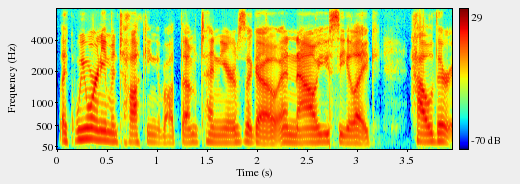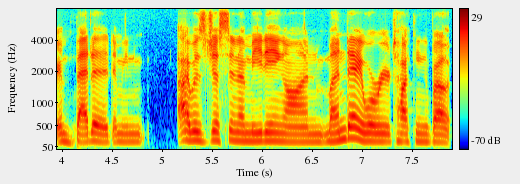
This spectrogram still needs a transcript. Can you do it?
like we weren't even talking about them 10 years ago. And now you see like how they're embedded. I mean i was just in a meeting on monday where we were talking about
